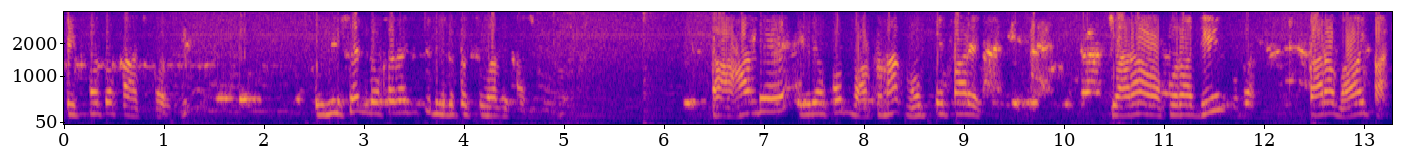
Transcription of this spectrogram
ঠিকমতো কাজ করে, পুলিশের লোকেরা যদি নিরপেক্ষভাবে কাজ করে তাহলে এরকম ঘটনা ঘটতে পারে। যারা অপরাধী, তারা ভয় পায়।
